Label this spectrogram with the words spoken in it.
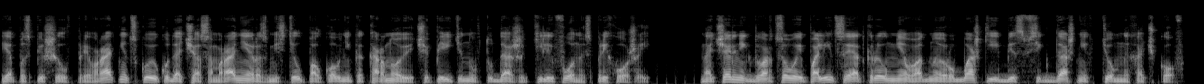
Я поспешил в Привратницкую, куда часом ранее разместил полковника Корновича, перетянув туда же телефон из прихожей. Начальник дворцовой полиции открыл мне в одной рубашке и без всегдашних темных очков.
